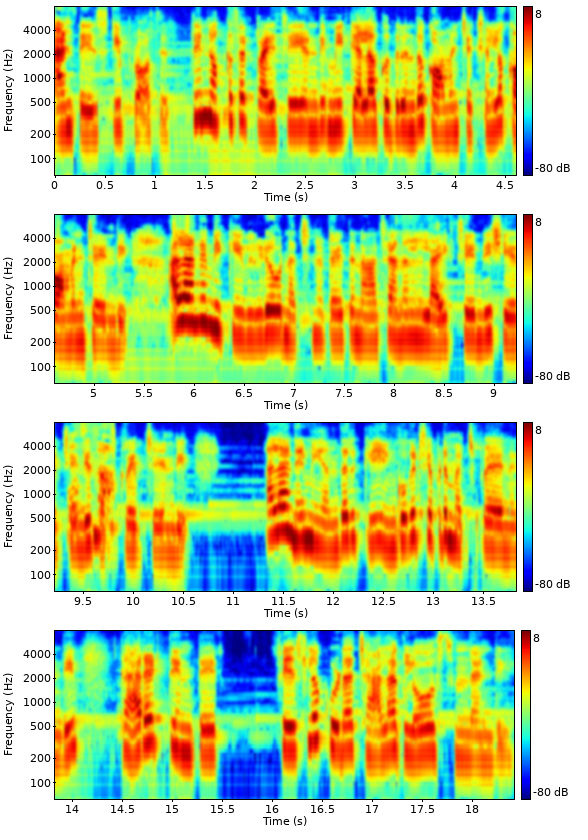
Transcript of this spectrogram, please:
అండ్ టేస్టీ ప్రాసెస్. దీన్ని ఒక్కసారి ట్రై చేయండి. మీకు ఎలా కుదిరిందో కామెంట్ సెక్షన్లో కామెంట్ చేయండి. అలానే మీకు ఈ వీడియో నచ్చినట్టయితే నా ఛానల్ని లైక్ చేయండి షేర్ చేయండి సబ్స్క్రైబ్ చేయండి. అలానే మీ అందరికీ ఇంకొకటి చెప్పడం మర్చిపోయానండి. క్యారెట్ తింటే ఫేస్‌లో కూడా చాలా గ్లో వస్తుందండి.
